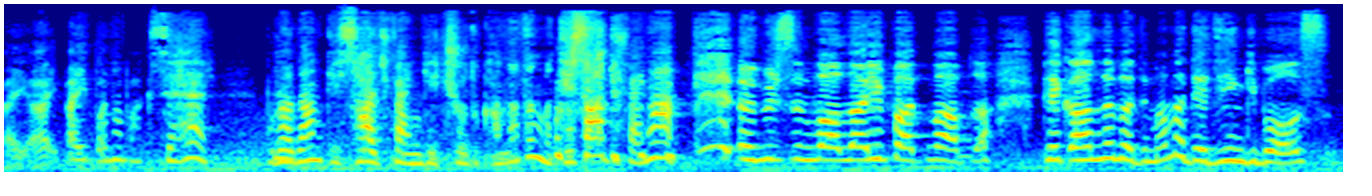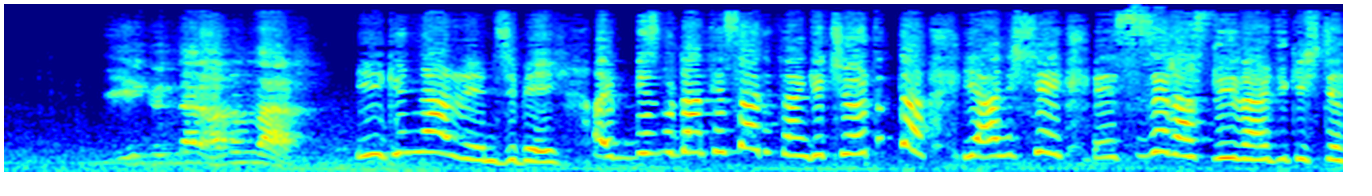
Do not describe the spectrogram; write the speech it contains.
ay ay ay bana bak Seher. Buradan tesadüfen geçiyorduk anladın mı? Tesadüfen ha. Ömürsün vallahi Fatma abla. Pek anlamadım ama dediğin gibi olsun. İyi günler hanımlar. İyi günler Remzi Bey. Ay biz buradan tesadüfen geçiyorduk da yani şey e, size rastlayıverdik işte.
